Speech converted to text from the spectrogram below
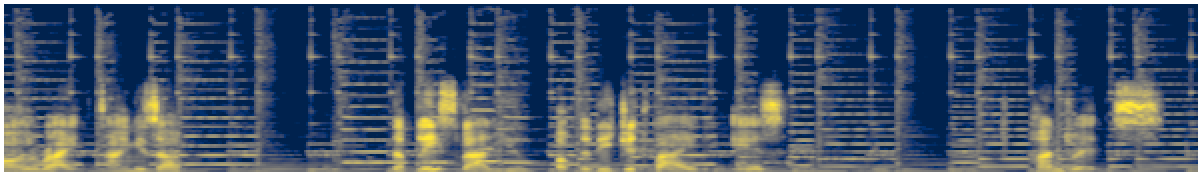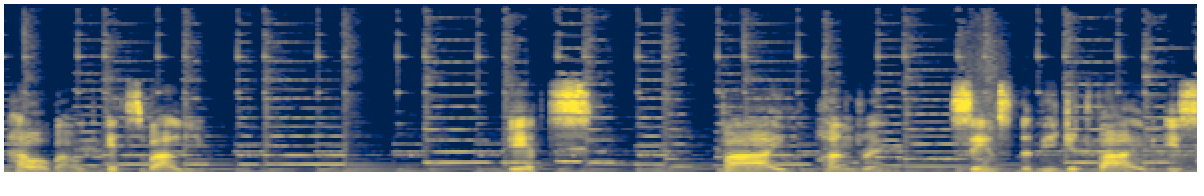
Alright, time is up. The place value of the digit 5 is hundreds. How about its value? It's 500 since the digit 5 is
